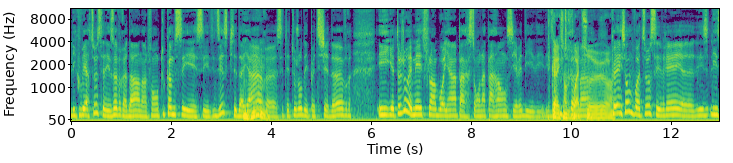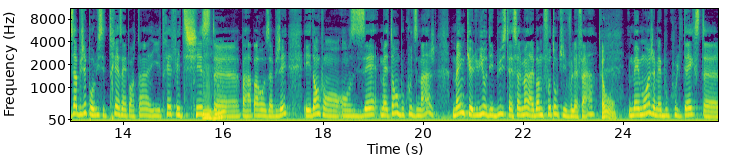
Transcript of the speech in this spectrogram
Les couvertures, c'était des œuvres d'art, dans le fond, tout comme ses, ses disques, d'ailleurs, Mhm. euh, c'était toujours des petits chefs-d'œuvre. Et il a toujours aimé être flamboyant par son apparence. Il y avait des, des, des Collection de voitures. Collection de voitures, c'est vrai. Euh, les, les objets, pour lui, c'est très important. Il est très fétichiste euh, par rapport aux objets. Et donc, on, on se disait, mettons beaucoup d'images. Même que lui, au début, c'était seulement un album photo qu'il voulait faire. Oh. Mais moi, j'aimais beaucoup le texte. Euh,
